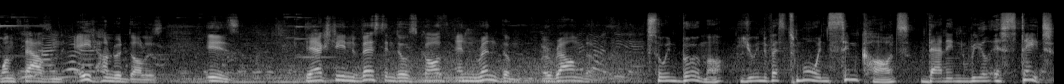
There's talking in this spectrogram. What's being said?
$1,800 is. They actually invest in those cards and rent them around them. So in Burma, you invest more in SIM cards than in real estate.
